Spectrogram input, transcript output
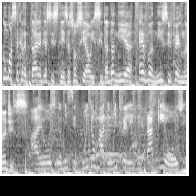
como a secretária de Assistência Social e Cidadania, Evanice Fernandes. Ah, eu, eu me sinto muito honrada e muito feliz de estar aqui hoje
